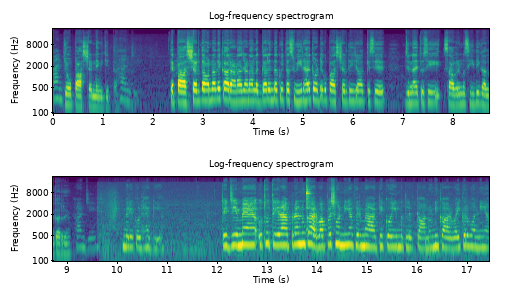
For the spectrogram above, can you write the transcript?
ਹਾਂਜੀ। ਜੋ ਪਾਸਚਰ ਨੇ ਵੀ ਕੀਤਾ। ਹਾਂਜੀ। ਤੇ ਪਾਸਚਰ ਦਾ ਉਹਨਾਂ ਦੇ ਘਰ ਆਣਾ ਜਾਣਾ ਲੱਗਾ ਰਹਿੰਦਾ ਕੋਈ ਤਸਵੀਰ ਹੈ ਤੁਹਾਡੇ ਕੋਲ ਪਾਸਚਰ ਦੀ ਜਾਂ ਕਿਸੇ ਜਿੰਨਾ ਤੁਸੀਂ ਸਾਬਰ ਮਸੀਹ ਦੀ ਗੱਲ ਕਰ ਰਹੇ ਹੋ? ਹਾਂਜੀ ਮੇਰੇ ਕੋਲ ਹੈਗੀ ਆ। ਤੇ ਜੇ ਮੈਂ ਉਥੋਂ 13 ਅਪ੍ਰੈਲ ਨੂੰ ਘਰ ਵਾਪਸ ਆਉਣੀ ਆ ਫਿਰ ਮੈਂ ਆ ਕੇ ਕੋਈ ਮਤਲਬ ਕਾਨੂੰਨੀ ਕਾਰਵਾਈ ਕਰਵਾਉਣੀ ਆ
